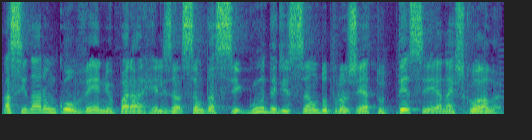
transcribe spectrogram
assinaram um convênio para a realização da segunda edição do projeto TCE na escola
